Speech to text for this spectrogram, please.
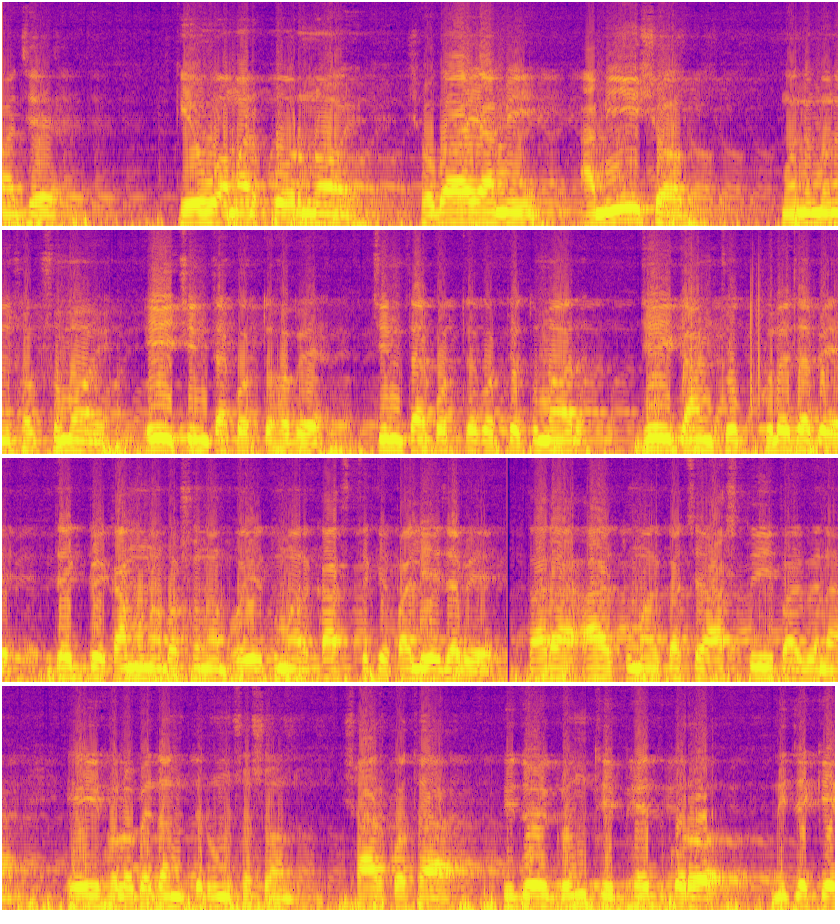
মাঝে। কেউ আমার পর নয় সবাই আমি আমিই সব। মনে মনে সব সময় এই চিন্তা করতে হবে। চিন্তা করতে করতে তোমার যেই গান চোখ খুলে যাবে, দেখবে কামনা বাসনা ভয়ে তোমার কাছ থেকে পালিয়ে যাবে। তারা আর তোমার কাছে আসতেই পারবে না। এই হলো বেদান্তের অনুশাসন। সার কথা, হৃদয় গ্রন্থি ভেদ করো। নিজেকে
